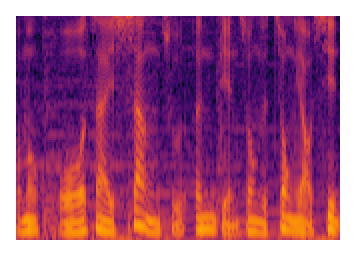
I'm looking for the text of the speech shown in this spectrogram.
我们活在上主恩典中的重要性。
